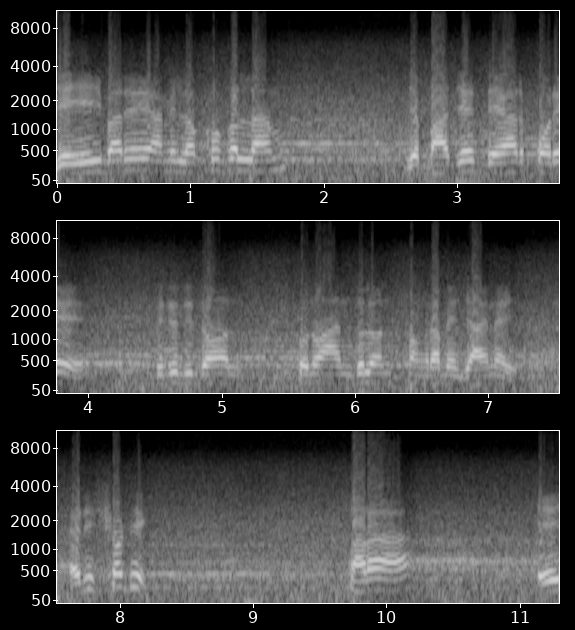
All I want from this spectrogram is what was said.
যে এইবারে আমি লক্ষ্য করলাম যে বাজেট দেওয়ার পরে বিরোধী দল কোনো আন্দোলন সংগ্রামে যায় নাই। এটি সঠিক। তারা এই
